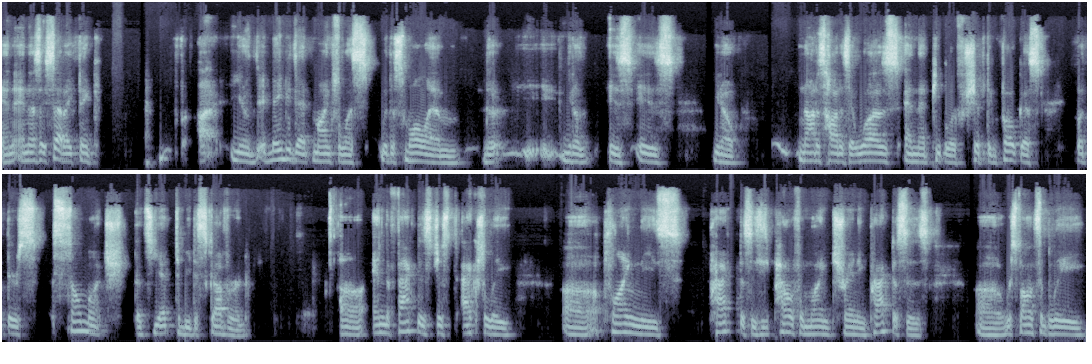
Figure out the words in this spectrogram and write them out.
and and as I said, I think. Uh, you know, it may be that mindfulness with a small m, the you know, is is you know not as hot as it was, and that people are shifting focus. But there's so much that's yet to be discovered, uh, and the fact is just actually uh, applying these practices, these powerful mind training practices, uh, responsibly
